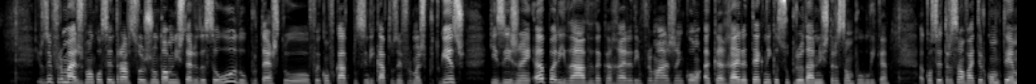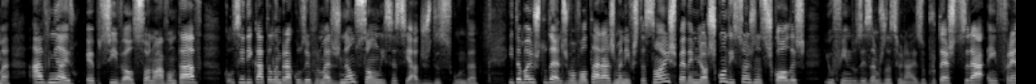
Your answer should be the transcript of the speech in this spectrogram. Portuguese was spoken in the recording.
E os enfermeiros vão concentrar-se hoje junto ao Ministério da Saúde. O protesto foi convocado pelo Sindicato dos Enfermeiros Portugueses, que exigem a paridade da carreira de enfermagem com a carreira técnica superior da administração pública. A concentração vai ter como tema Há dinheiro, é possível, só não há vontade, com o sindicato a lembrar que os enfermeiros não são licenciados de segunda. E também os estudantes vão voltar às manifestações, pedem melhores condições nas escolas e o fim dos exames nacionais. O protesto será em frente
